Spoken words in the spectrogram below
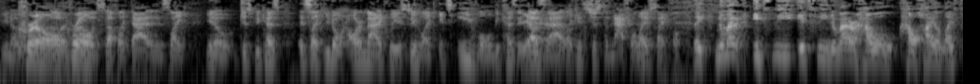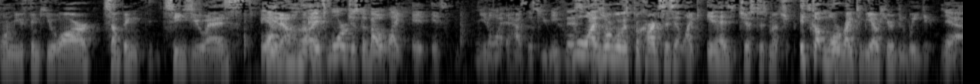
you know, Krill uh, krill and stuff like that. And it's like. You know, just because it's like you don't automatically assume like it's evil because it Yeah, does that. Like it's just a natural life cycle. like no matter it's the it's the no matter how how high a life form you think you are, something sees you as Yeah, you know. and Like, it's more just about like it, it's you know it has this uniqueness. well, as well, because Picard says it like it has just as much. It's got more right to be out here than we do. yeah,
